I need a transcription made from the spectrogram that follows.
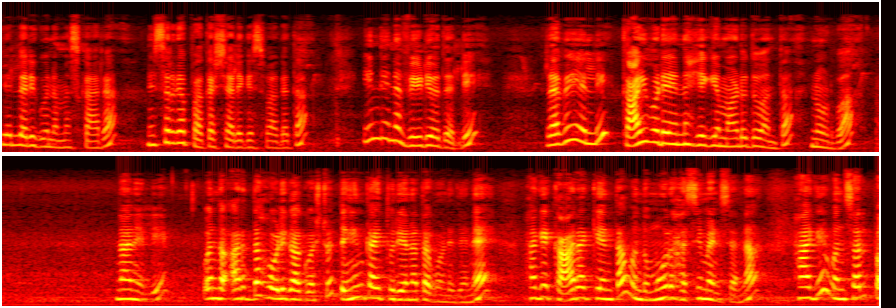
ಎಲ್ಲರಿಗೂ ನಮಸ್ಕಾರ. ನಿಸರ್ಗ ಪಾಕಶಾಲೆಗೆ ಸ್ವಾಗತ. ಇಂದಿನ ವಿಡಿಯೋದಲ್ಲಿ ರವೆಯಲ್ಲಿ ಕಾಯಿ ವಡೆಯನ್ನು ಹೇಗೆ ಮಾಡೋದು ಅಂತ ನೋಡುವ. ನಾನಿಲ್ಲಿ ಒಂದು ಅರ್ಧ ಹೋಳಿಗಾಗುವಷ್ಟು ತೆಂಗಿನಕಾಯಿ ತುರಿಯನ್ನು ತಗೊಂಡಿದ್ದೇನೆ. ಹಾಗೆ ಖಾರಕ್ಕೆ ಅಂತ ಒಂದು ಮೂರು ಹಸಿಮೆಣಸನ್ನ ಹಾಗೆ ಒಂದು ಸ್ವಲ್ಪ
